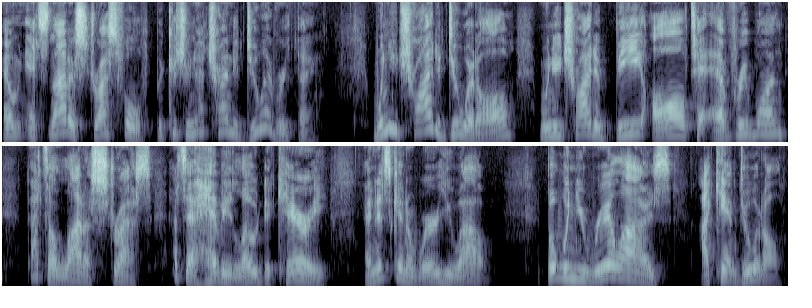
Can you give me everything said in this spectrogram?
And it's not as stressful because you're not trying to do everything. When you try to do it all, when you try to be all to everyone, that's a lot of stress. That's a heavy load to carry, and it's going to wear you out. But when you realize, I can't do it all.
